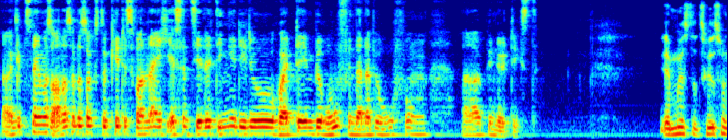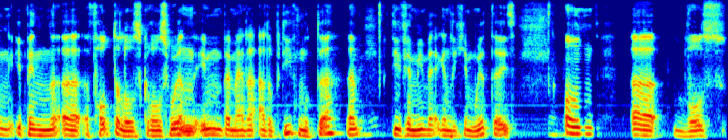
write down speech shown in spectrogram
Äh, Gibt es noch irgendwas anderes, wo du sagst, okay, das waren eigentlich essentielle Dinge, die du heute im Beruf, in deiner Berufung äh, benötigst? Ich muss dazu sagen, ich bin äh, vaterlos groß geworden, eben bei meiner Adoptivmutter, äh, die für mich meine eigentliche Mutter ist. Und äh, was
